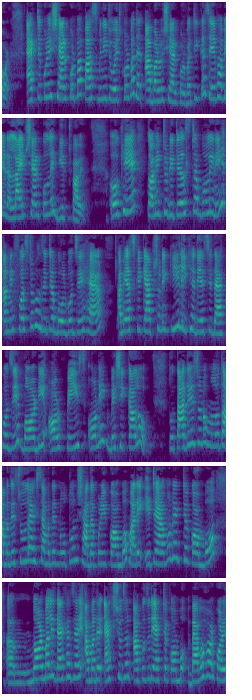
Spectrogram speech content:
পর। একটা করে শেয়ার করবা, পাঁচ মিনিট ওয়েট করবা দেন আবারও শেয়ার করবা, ঠিক আছে? এভাবে লাইভ শেয়ার করলে গিফট পাবে। ওকে তো আমি একটু ডিটেলসটা বলিনি। আমি ফার্স্ট অফ অল যেটা বলব যে হ্যাঁ আমি আজকে ক্যাপশনে কি লিখে দিয়েছি? দেখো যে বডি অর ফেস অনেক বেশি কালো। তো তাদের জন্য মূলত আমাদের চলে আসছে আমাদের নতুন সাদাপুরি কম্বো মানে এটা এমন একটা কম্বো নর্মালি দেখা যায় আমাদের একশো জন আপু যদি একটা কম্বো ব্যবহার করে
